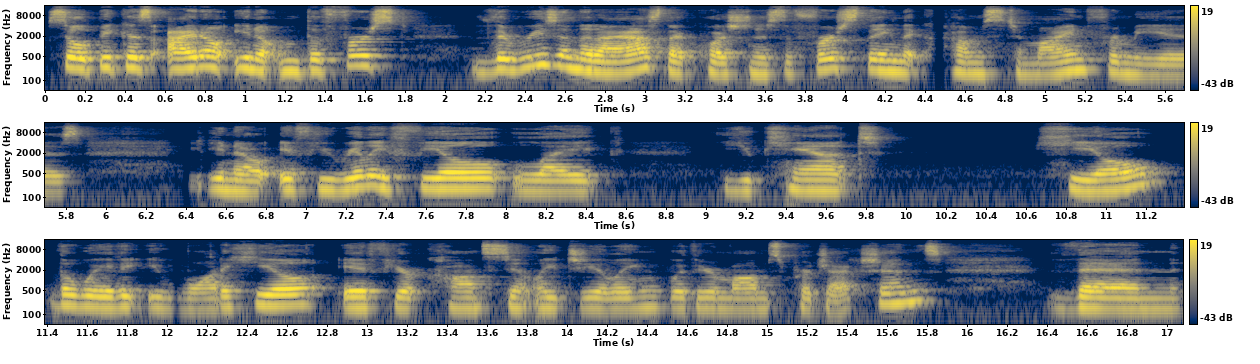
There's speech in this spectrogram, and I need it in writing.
So because I don't, you know, the first the reason that I asked that question is the first thing that comes to mind for me is, you know, if you really feel like you can't heal the way that you want to heal if you're constantly dealing with your mom's projections, then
